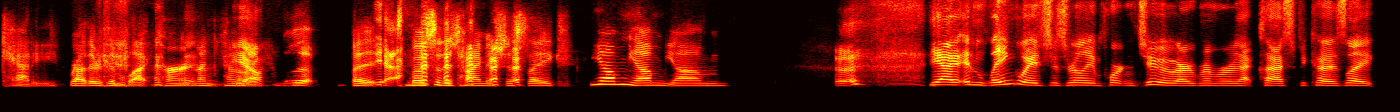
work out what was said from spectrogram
catty rather than black currant i'm kind of yeah. like but yeah. most of the time it's just like yum yum yum yeah and language is really important too i remember that class because like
